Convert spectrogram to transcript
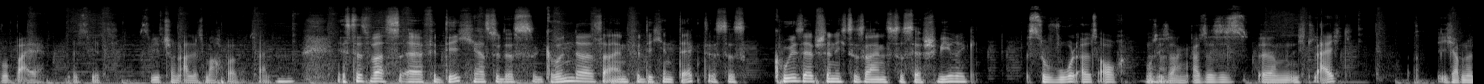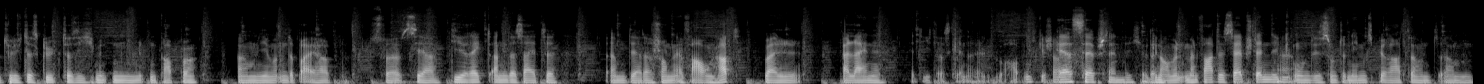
Wobei, es wird es wird schon alles machbar sein. Ist das was äh, für dich? Hast du das Gründersein für dich entdeckt? Ist das cool, selbstständig zu sein? Ist das sehr schwierig? Sowohl als auch, muss Mhm. ich sagen. Also es ist ähm, nicht leicht. Ich habe natürlich das Glück, dass ich mit dem, mit dem Papa ähm, jemanden dabei habe. Es war sehr direkt an der Seite, ähm, der da schon Erfahrung hat, weil alleine hätte ich das generell überhaupt nicht geschafft. Er ist selbstständig, oder? Genau, mein, mein Vater ist selbstständig Ja. und ist Unternehmensberater und ähm,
